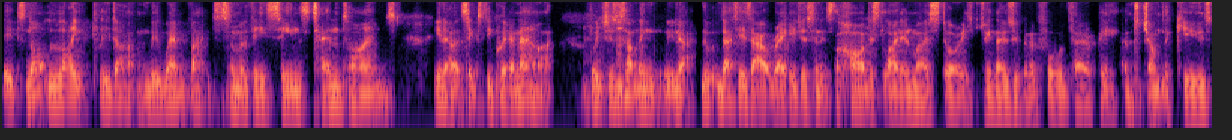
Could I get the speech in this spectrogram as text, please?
it's not lightly done. We went back to some of these scenes 10 times, you know, at 60 quid an hour which is something you know that is outrageous and it's the hardest line in my stories between those who can afford therapy and to jump the queues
